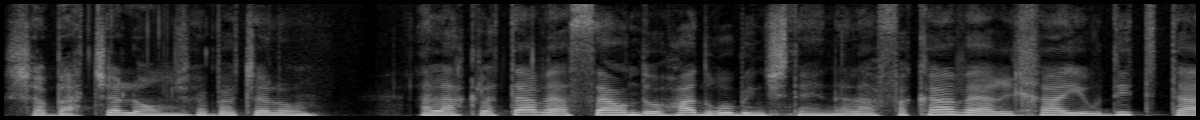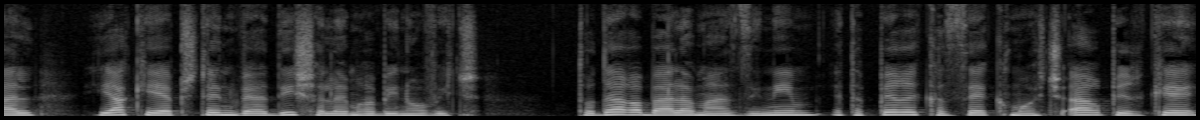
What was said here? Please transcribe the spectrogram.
שבת שלום. שבת שלום. על ההקלטה והסאונד אוהד רובינשטיין, על ההפקה והעריכה יהודית טל, יאקי אפשטיין ועדי שלם רבינוביץ'. תודה רבה למאזינים. את הפרק הזה, כמו את שאר פרקי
